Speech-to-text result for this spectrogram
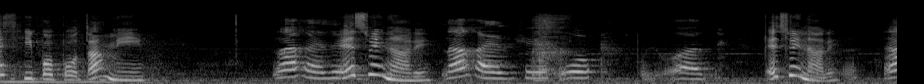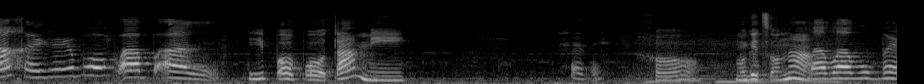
ეს ჰიპოპოტამი? ნახე ეს ვინ არის? ნახე შეკო პუანი ეს ვინ არის? ნახე შეკო პაპანი ჰიპოპოტამი? შედი ხო. მოგეწონა? ბაბა ბუბე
